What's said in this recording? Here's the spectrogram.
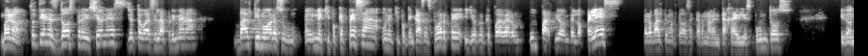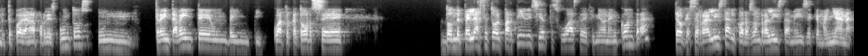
Bueno, tú tienes dos predicciones, yo te voy a decir la primera. Baltimore es un, equipo que pesa, un equipo que en casa es fuerte y yo creo que puede haber un, un, partido donde lo pelees, pero Baltimore te va a sacar una ventaja de 10 puntos y donde te puede ganar por 10 puntos, un 30-20, un 24-14, donde peleaste todo el partido y ciertas jugadas te definieron en contra. Tengo que ser realista, el corazón realista me dice que mañana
